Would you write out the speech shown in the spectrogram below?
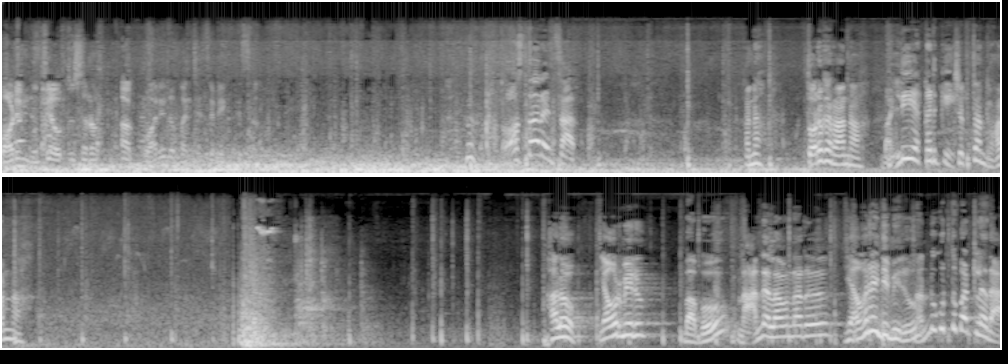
బాడీని ముందే ఎవరు చూసారు ఆ క్వారీలో పనిచేసే వ్యక్తి సార్. వస్తారండి సార్? అన్నా త్వరగా రానా మళ్ళీ ఎక్కడికి? చెప్తాను రాన్నా. హలో ఎవరు మీరు? బాబు నాన్న ఎలా ఉన్నారు? ఎవరండి మీరు? నన్ను గుర్తుపట్టలేదా?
